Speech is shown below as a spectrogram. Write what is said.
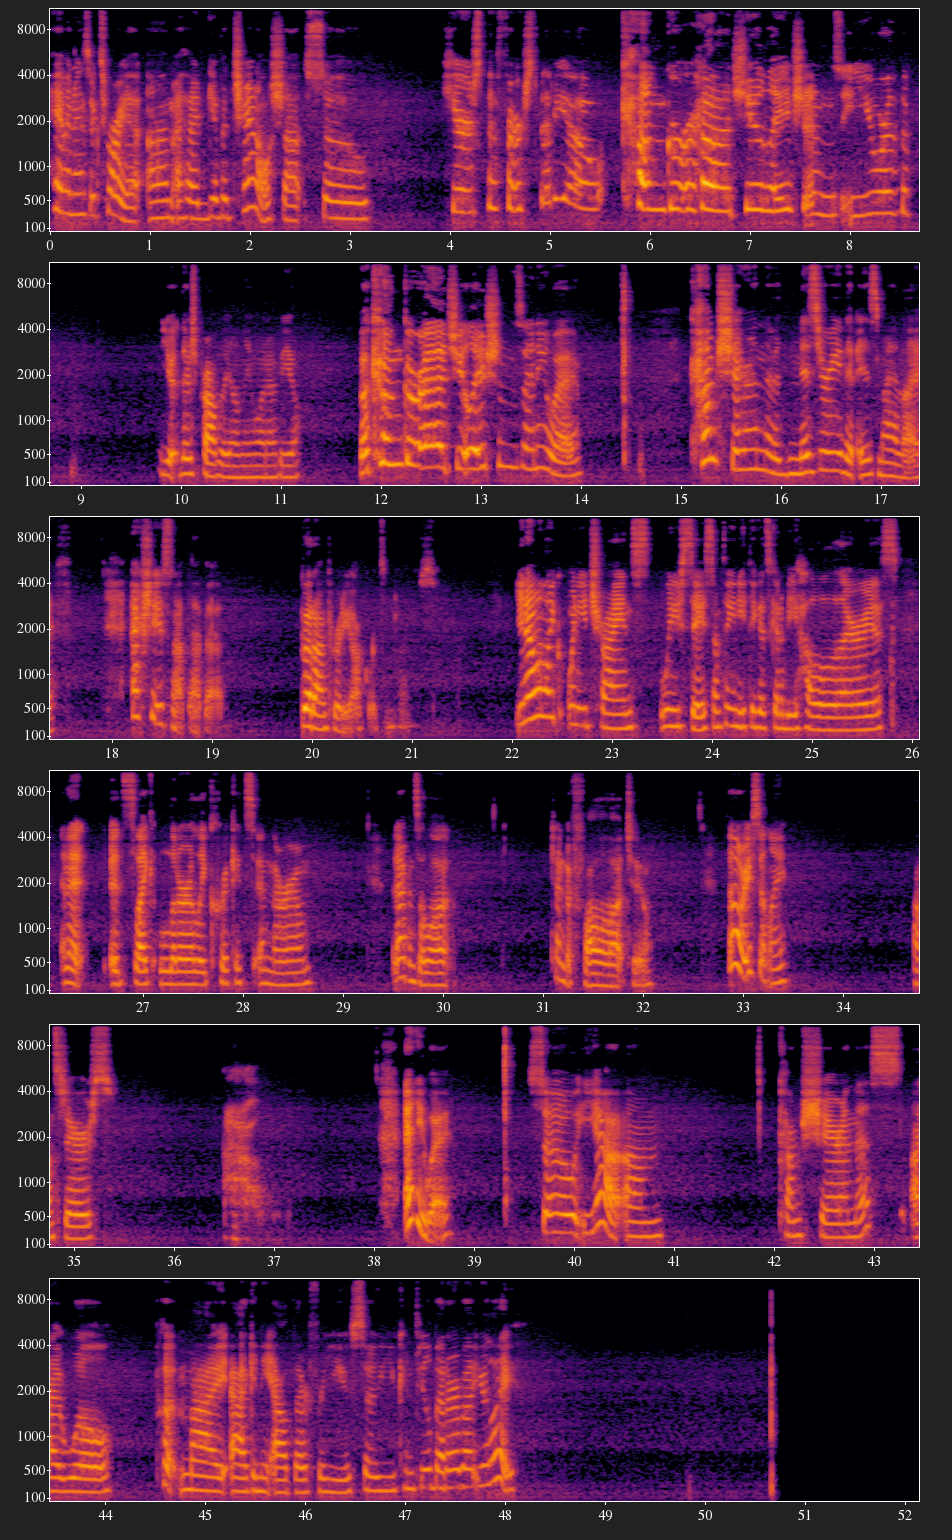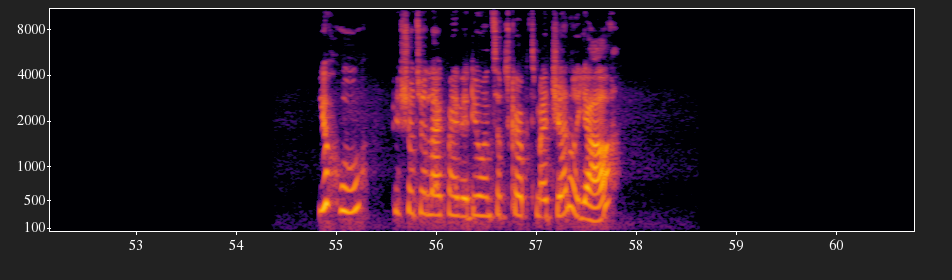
Hey, my name's Victoria. Um, I thought I'd give a channel shot, so here's the first video. Congratulations! You're the. You're, there's probably only one of you. But congratulations anyway. Come share in the misery that is my life. Actually, it's not that bad. But I'm pretty awkward sometimes. You know, like when you try and when you say something and you think it's gonna be hilarious, and it it's like literally crickets in the room. It happens a lot. I tend to fall a lot too. Fell recently. On stairs. Ow. Anyway, so yeah, um, come share in this. I will put my agony out there for you so you can feel better about your life. Yoo-hoo! Be sure to like my video and subscribe to my channel, yeah?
